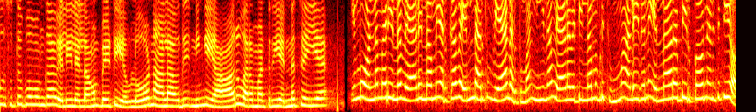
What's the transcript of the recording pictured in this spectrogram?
ஊர் சுத்த போவோங்க வெளியில எல்லாம் போயிட்டு எவ்வளோ நாளாவது நீங்க யாரும் வரமாட்டீங்க. என்ன செய்ய? இம்மா ஒன்ன மாதிரி எல்லாம் வேலை இல்லாம இருக்காவ எல்லாருக்கும் வேலை இருக்குமா? நீ தான் வேலை வெட்டி இல்லாம அப்படி சும்மா அலையுதானே எல்லாரும் அப்படி இருப்பாவன்னு நினைச்சிட்டியோ?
